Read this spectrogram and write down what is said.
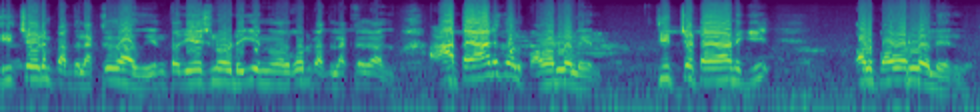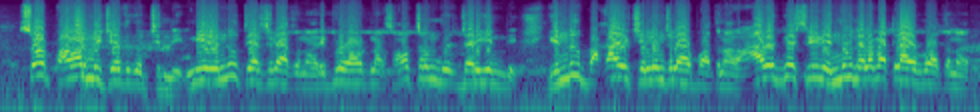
తీర్చేయడం పెద్ద లెక్క కాదు. ఇంత చేసినోడికి ఎనిమిది వందల కోట్లు పెద్ద లెక్క కాదు. ఆ టయానికి వాళ్ళు పవర్లో లేరు. తీర్చే టయానికి వాళ్ళు పవర్లో లేరు. సో పవర్ మీ చేతికి వచ్చింది. మీరు ఎందుకు తీర్చలేకున్నారు ఇప్పుడు ఒకటిన్నర సంవత్సరం జరిగింది. ఎందుకు బకాయిలు చెల్లించలేకపోతున్నారు? ఆరోగ్యశ్రీని ఎందుకు నిలబెట్టలేకపోతున్నారు?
